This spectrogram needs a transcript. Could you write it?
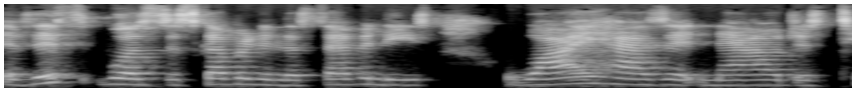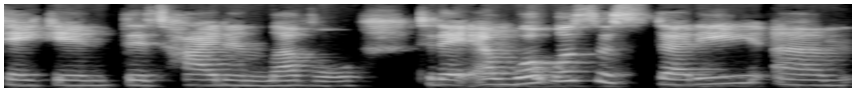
if this was discovered in the 70s why has it now just taken this heightened level today and what was the study um,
